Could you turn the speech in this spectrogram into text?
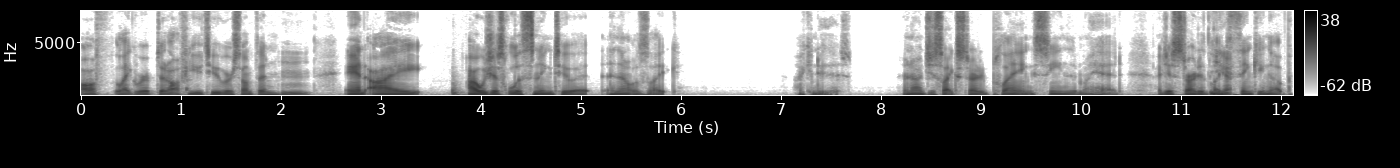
off like ripped it off YouTube or something, Mm-hmm. and I I was just listening to it and I was like, I can do this, and I just like started playing scenes in my head. I just started like Yeah. thinking up.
